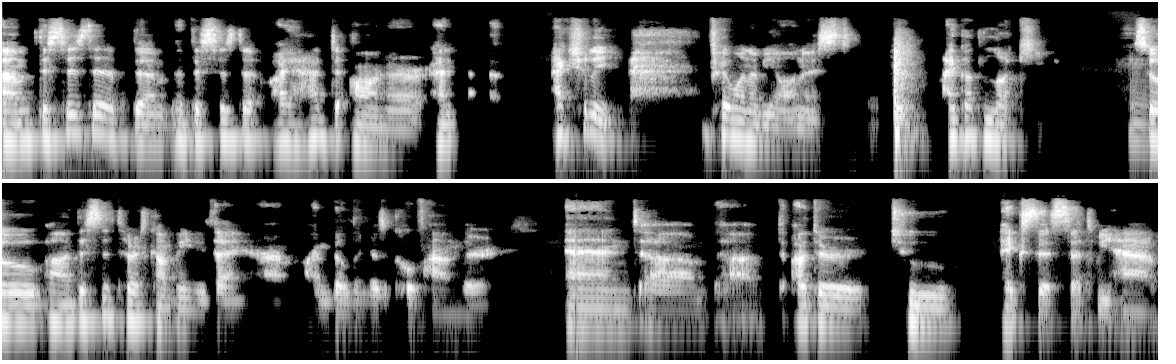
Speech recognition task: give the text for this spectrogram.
Um, this is the, the this is the I had the honor and actually, if I want to be honest, I got lucky Hmm. So uh, this is the third company that I, am um, building as a co-founder, and um, uh, the other two exits that we have,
